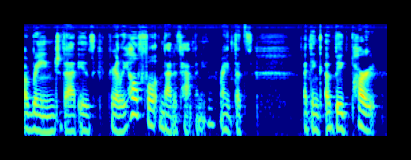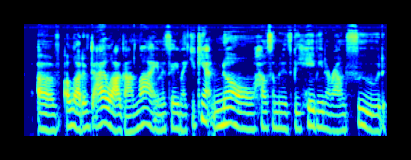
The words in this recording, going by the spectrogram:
a range that is fairly healthful and that is happening, right? That's, I think, a big part of a lot of dialogue online is saying like you can't know how someone is behaving around food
